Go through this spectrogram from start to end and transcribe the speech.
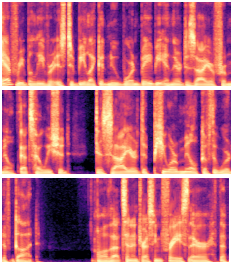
every believer is to be like a newborn baby in their desire for milk. That's how we should desire the pure milk of the Word of God. Well, that's an interesting phrase there the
